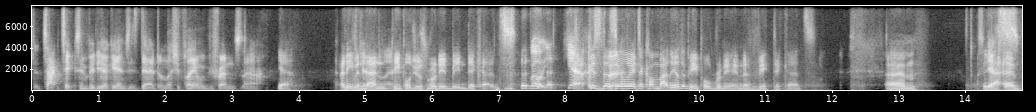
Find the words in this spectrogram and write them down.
the tactics in video games is dead unless you're playing with your friends now. yeah and even then people just run in being dickheads Well, yeah, Because that's but- the only way to combat the other people running in and being dickheads. Um. So yeah, Yes. um,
